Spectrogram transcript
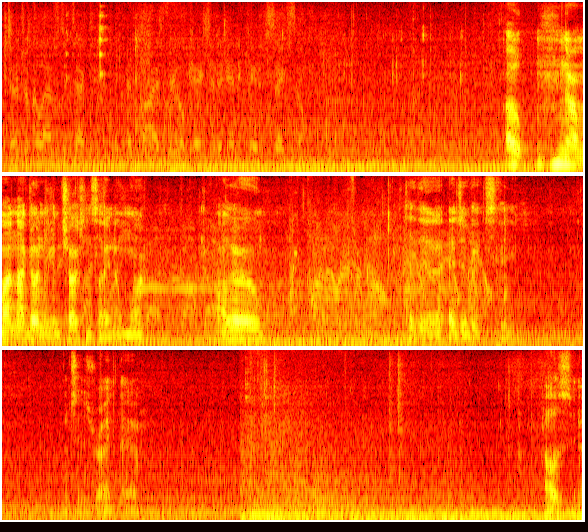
Potential collapse detected. Advise relocation to indicated safe zone. Oh, never mind, not going to construction site no more. I'll go to the edge of escape, which is right there. I was, yeah.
